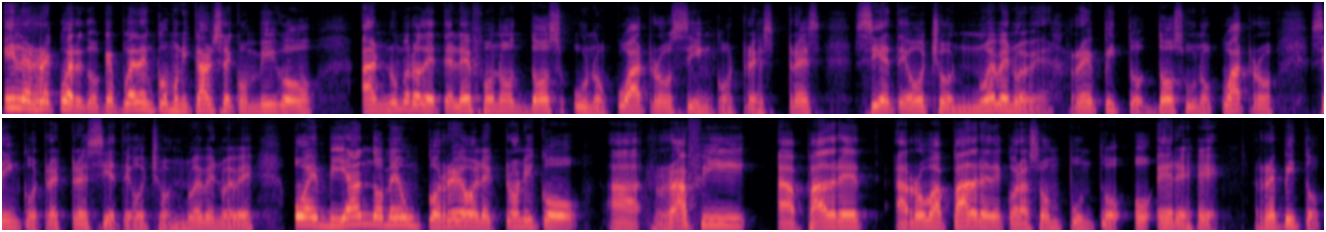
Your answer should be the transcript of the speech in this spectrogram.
Y les recuerdo que pueden comunicarse conmigo al número de teléfono 214-533-7899. Repito, 214-533-7899 o enviándome un correo electrónico a rafi a padre arroba padre de corazón Repito,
